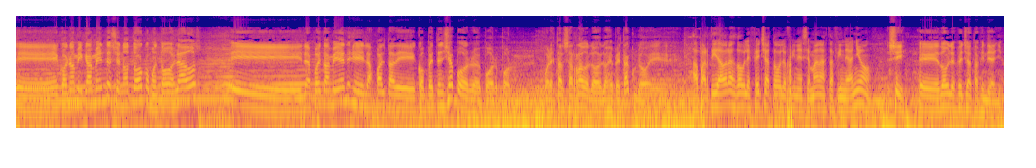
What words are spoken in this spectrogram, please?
Eh, económicamente se notó como en todos lados y después también eh, la falta de competencia por, por, por, por estar cerrados los, los espectáculos. Eh. ¿A partir de ahora es doble fecha todos los fines de semana hasta fin de año? Sí, eh, doble fecha hasta fin de año.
